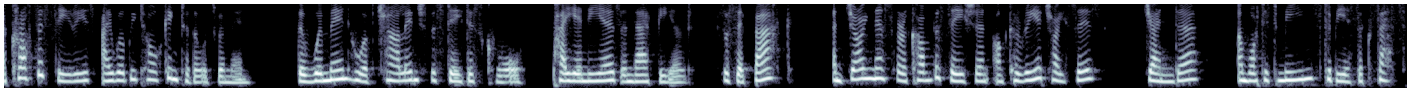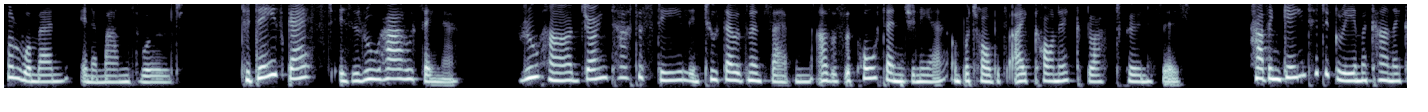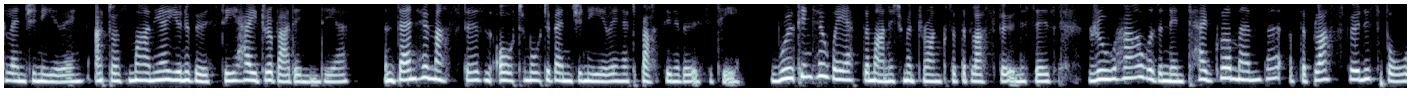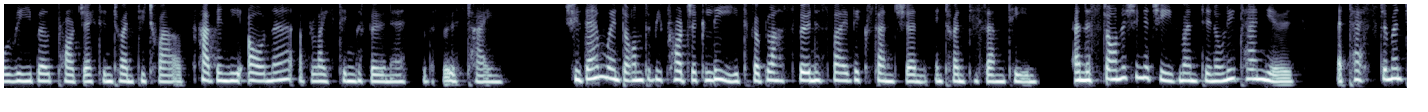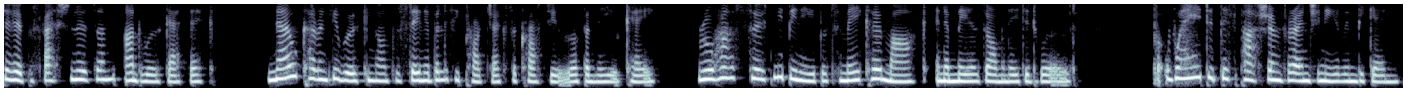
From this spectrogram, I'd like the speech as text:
Across this series, I will be talking to those women, the women who have challenged the status quo pioneers in their field. So sit back and join us for a conversation on career choices, gender, and what it means to be a successful woman in a man's world. Today's guest is Ruha Hussaina. Ruha joined Tata Steel in 2007 as a support engineer on Port iconic blast furnaces. Having gained her degree in mechanical engineering at Osmania University, Hyderabad, India, and then her master's in automotive engineering at Bath University. Working her way up the management ranks at the blast furnaces, Ruha was an integral member of the Blast Furnace 4 rebuild project in 2012, having the honour of lighting the furnace for the first time. She then went on to be project lead for Blast Furnace 5 extension in 2017, an astonishing achievement in only 10 years, a testament to her professionalism and work ethic. Now currently working on sustainability projects across Europe and the UK, Ruha has certainly been able to make her mark in a male dominated world. But where did this passion for engineering begin?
